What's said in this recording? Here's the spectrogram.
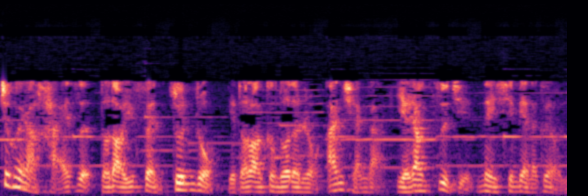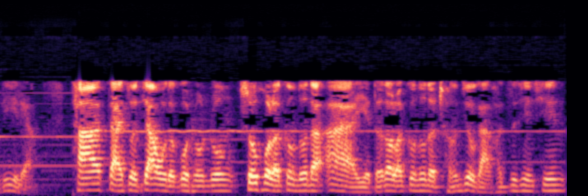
这会让孩子得到一份尊重，也得到更多的这种安全感，也让自己内心变得更有力量。他在做家务的过程中收获了更多的爱，也得到了更多的成就感和自信心，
